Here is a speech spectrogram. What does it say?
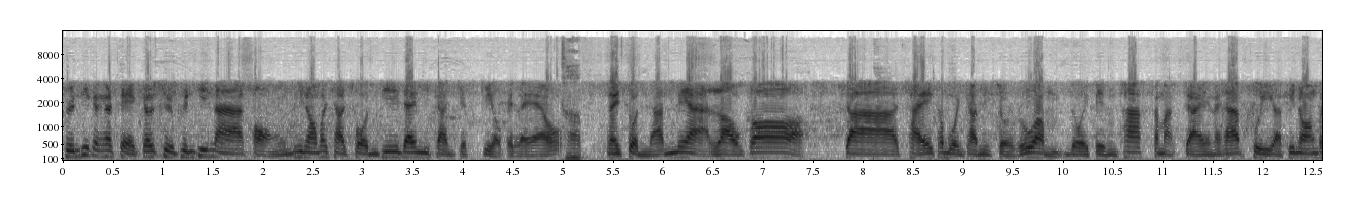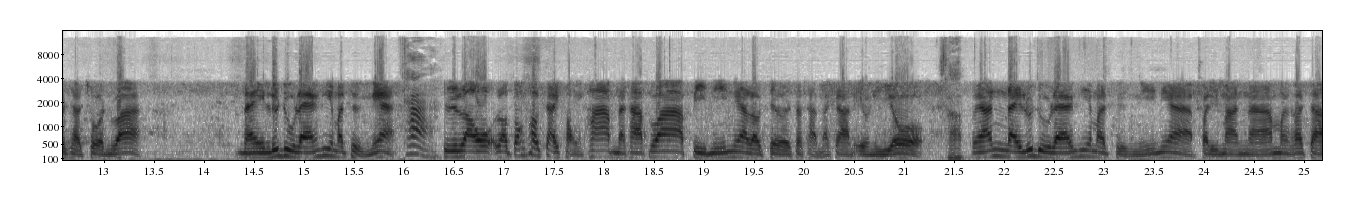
พื้นที่การเกษตรก็คือพื้นที่นาของพี่น้องประชาชนที่ได้มีการเก็บเกี่ยวไปแล้วครับในส่วนนั้นเนี่ยเราก็จะใช้กระบวนการมีส่วนร่วม โดยเป็นภาคสมัครใจนะครับ คุยกับพี่น้องประชาชนว่า ในฤดูแล้งที่มาถึงเนี่ย ค่ะ คือเราเราต้องเข้าใจสองภาพนะครับ ว่าปีนี้เนี่ยเราเจอสถานการณ์เอลนิโยครับเพราะฉะนั้นในฤดูแล้งที่จะมาถึงนี้เนี่ย ปริมาณน้ำมันก็จะ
